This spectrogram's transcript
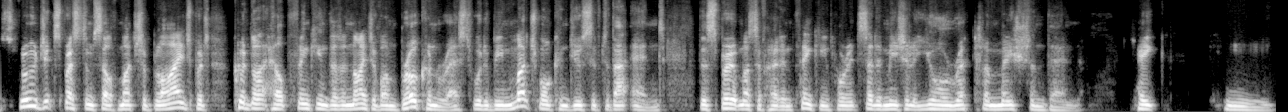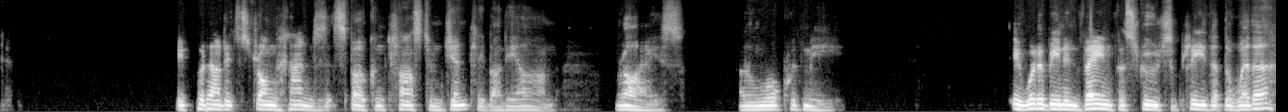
Scrooge expressed himself much obliged, but could not help thinking that a night of unbroken rest would have been much more conducive to that end. The spirit must have heard him thinking, for it said immediately, Your reclamation, then. Take heed. It put out its strong hand as it spoke and clasped him gently by the arm. Rise and walk with me. It would have been in vain for Scrooge to plead that the weather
